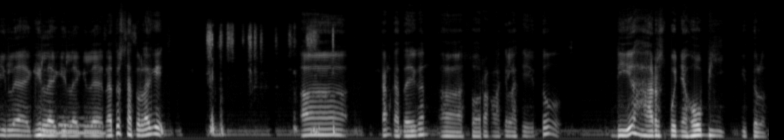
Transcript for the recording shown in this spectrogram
Gila, gila, gila, gila. Nah terus satu lagi, eh kan katanya kan eh, seorang laki-laki itu dia harus punya hobi gitu loh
